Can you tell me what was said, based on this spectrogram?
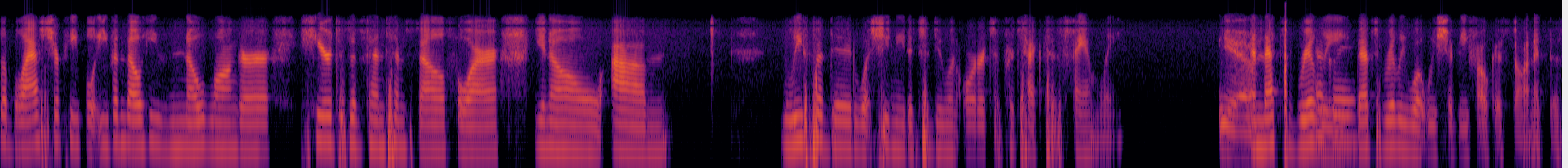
to blast your people even though he's no longer here to defend himself or, you know, um Lisa did what she needed to do in order to protect his family. Yeah. And that's really that's really what we should be focused on at this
